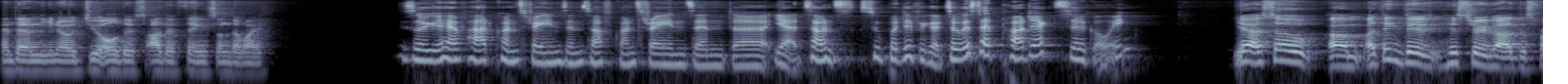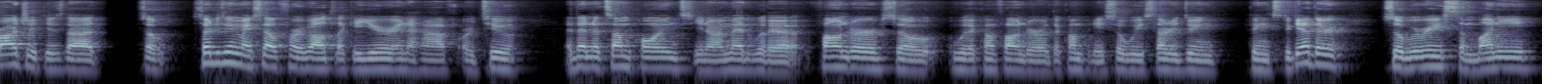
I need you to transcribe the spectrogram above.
and then, you know, do all these other things on the way? So you have hard constraints and soft constraints, and uh, yeah, it sounds super difficult. So is that project still going? Yeah, so um, I think the history about this project is that so started doing myself for about like a year and a half or two, and then at some point, you know, I met with a founder, so with a co-founder of the company, so we started doing things together. So we raised some money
